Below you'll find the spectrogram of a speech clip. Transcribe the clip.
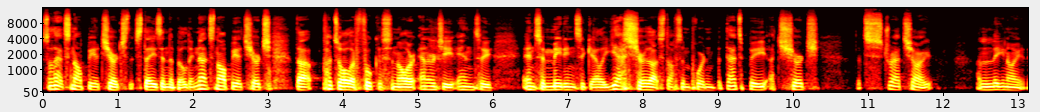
So let's not be a church that stays in the building. Let's not be a church that puts all our focus and all our energy into, into meeting together. Yes, sure, that stuff's important, but let's be a church that stretch out and lean out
